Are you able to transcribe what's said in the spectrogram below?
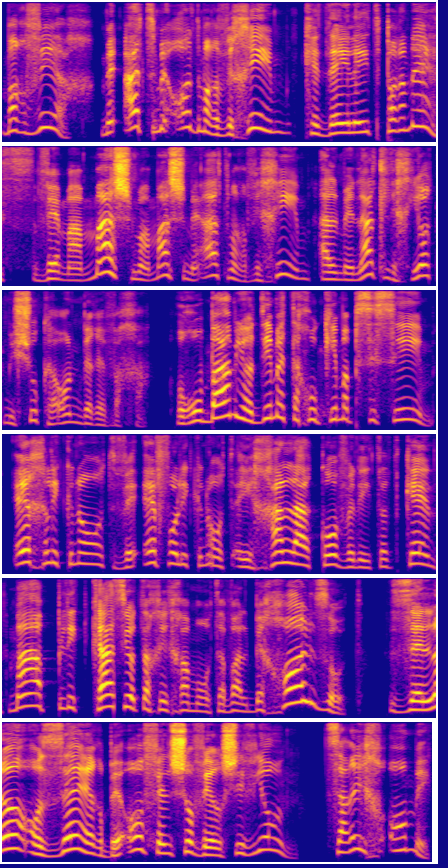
מרוויח. מעט מאוד מרוויחים כדי להתפרנס, וממש ממש מעט מרוויחים על מנת לחיות משוק ההון ברווחה. רובם יודעים את החוקים הבסיסיים, איך לקנות ואיפה לקנות, היכן לעקוב ולהתעדכן, מה האפליקציות הכי חמות, אבל בכל זאת, זה לא עוזר באופן שובר שוויון. צריך עומק.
